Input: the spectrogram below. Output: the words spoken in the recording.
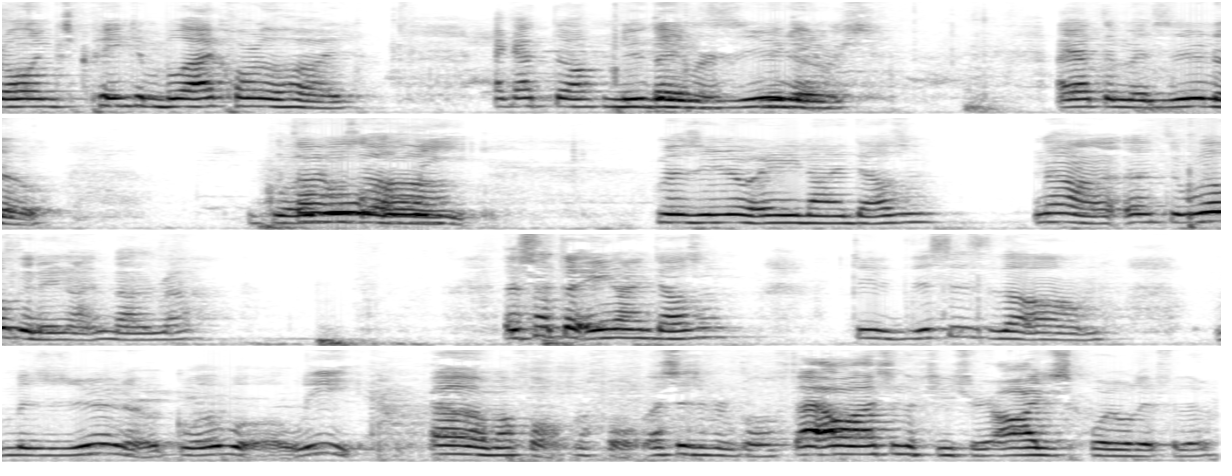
Rawlings pink and black, heart of the hide. I got the New gamer. New gamers. I got the Mizuno Global was, uh, Elite. Mizuno 89000. No, that's the Wilson 89,000, bro. That's not the 89000? Dude, this is the um Mizuno Global Elite. Oh, my fault. My fault. That's a different glove. That, oh, that's in the future. Oh, I just spoiled it for them.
